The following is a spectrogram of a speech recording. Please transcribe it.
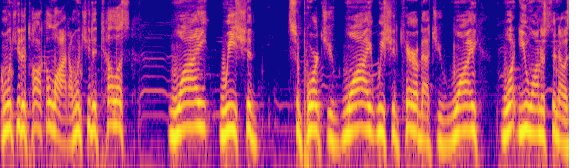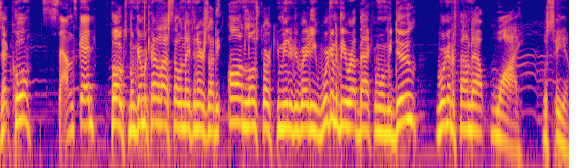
I want you to talk a lot. I want you to tell us why we should support you, why we should care about you, why what you want us to know. Is that cool? Sounds good. Folks, Montgomery County Lifestyle Nathan Arizadi on Lone Star Community Radio. We're going to be right back. And when we do, we're going to find out why. We'll see you.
